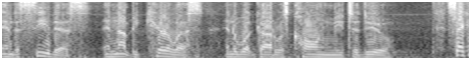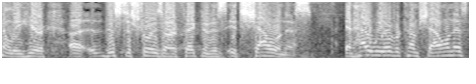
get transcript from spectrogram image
and to see this and not be careless into what God was calling me to do. Secondly, here, uh, this destroys our effectiveness. It's shallowness. And how do we overcome shallowness?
